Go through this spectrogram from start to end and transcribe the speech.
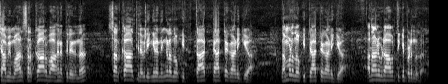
ചാമിമാർ സർക്കാർ വാഹനത്തിലിരുന്ന് സർക്കാർ ചിലവിൽ ഇങ്ങനെ നിങ്ങളെ നോക്കി ടാറ്റ കാണിക്കുക. നമ്മളെ നോക്കി ടാറ്റ കാണിക്കുക. അതാണ് ഇവിടെ ആവർത്തിക്കപ്പെടുന്നത്.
